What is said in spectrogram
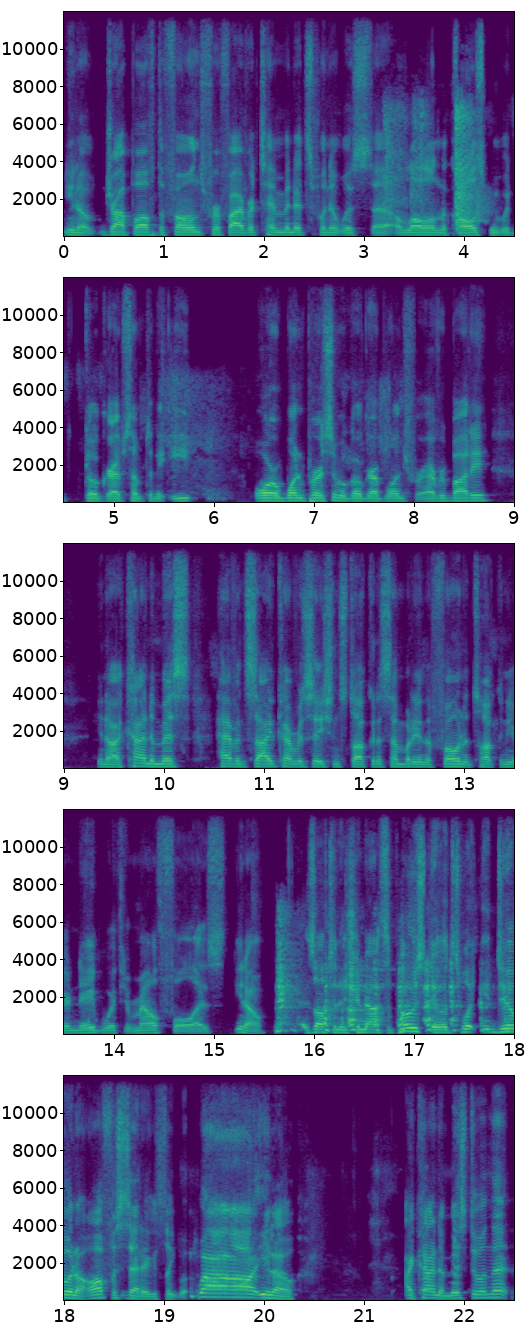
you know, drop off the phones for five or ten minutes when it was uh, a lull on the calls. We would go grab something to eat, or one person would go grab lunch for everybody. You know, I kind of miss having side conversations, talking to somebody on the phone and talking to your neighbor with your mouth full, as you know, as often as you're not supposed to. It's what you do in an office setting. It's like, wow, you know, I kind of miss doing that,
